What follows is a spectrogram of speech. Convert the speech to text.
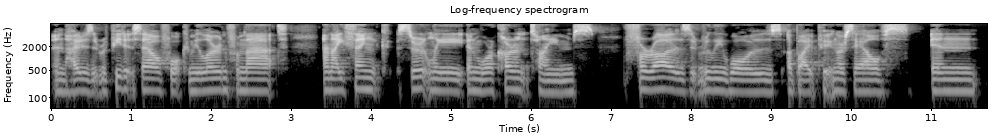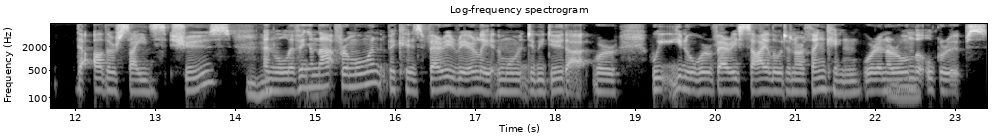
and how does it repeat itself? What can we learn from that? and I think certainly in more current times, for us, it really was about putting ourselves in the other side's shoes mm-hmm. and living in that for a moment because very rarely at the moment do we do that we're we you know we're very siloed in our thinking we're in our mm-hmm. own little groups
